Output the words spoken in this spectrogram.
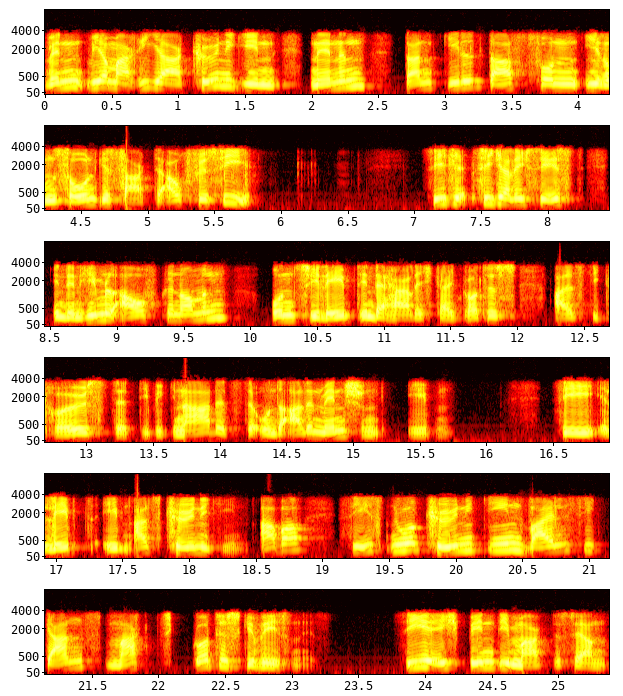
Wenn wir Maria Königin nennen, dann gilt das von ihrem Sohn Gesagte auch für sie. Sicherlich, sie ist in den Himmel aufgenommen und sie lebt in der Herrlichkeit Gottes als die größte, die begnadetste unter allen Menschen eben. Sie lebt eben als Königin. Aber sie ist nur Königin, weil sie ganz Magd Gottes gewesen ist. Siehe, ich bin die Magd des Herrn,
